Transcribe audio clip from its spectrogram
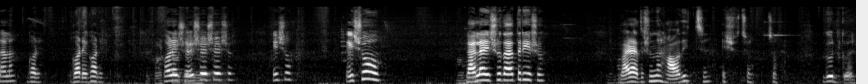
লালা ঘরে ঘরে ঘরে। ঘরে এসো এসো এসো এসো। এসো এসো। লালা এসো তাড়াতাড়ি এসো। বাইরে এত সুন্দর হাওয়া দিচ্ছে। এসো চল চল। Good girl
